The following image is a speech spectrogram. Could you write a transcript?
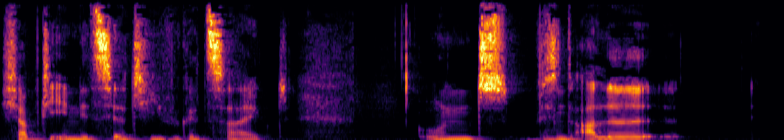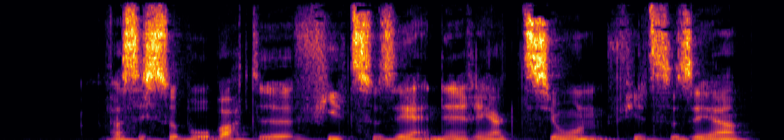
ich habe die Initiative gezeigt. Und wir sind alle, was ich so beobachte, viel zu sehr in der Reaktion, viel zu sehr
